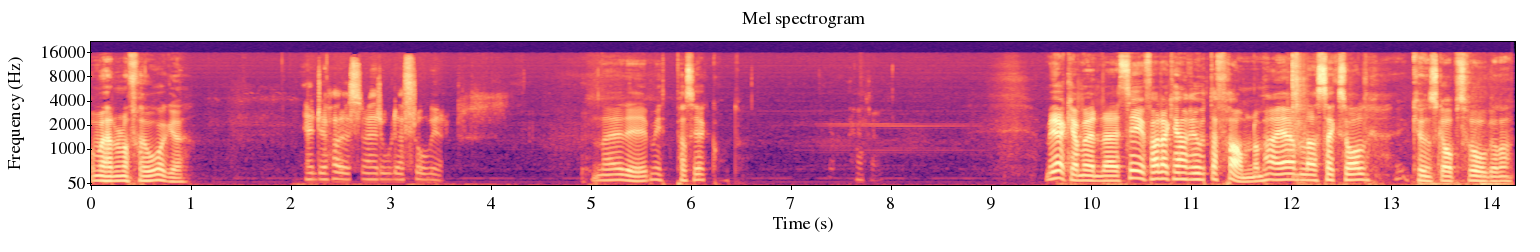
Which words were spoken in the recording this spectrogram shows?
Om jag hade någon fråga? Ja, Du har såna här roliga frågor. Nej, det är mitt passerkort. Men jag kan väl eh, se ifall jag kan rota fram de här jävla sexualkunskapsfrågorna.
